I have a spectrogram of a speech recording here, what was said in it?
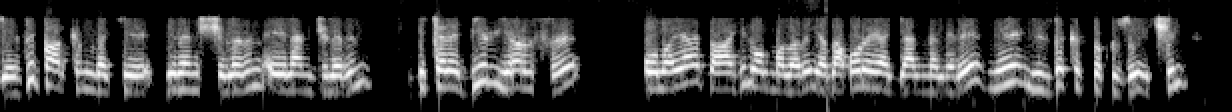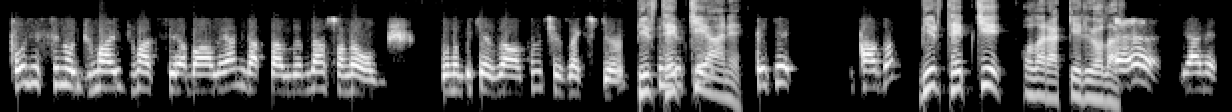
Gezi Parkı'ndaki direnişçilerin, eylemcilerin bir kere bir yarısı olaya dahil olmaları ya da oraya gelmeleri ne yüzde 49'u için polisin o cumayı cumartesiye bağlayan gaddarlığından sonra olmuş. Bunu bir kez daha altını çizmek istiyorum. Bir tepki Şimdiki, yani. Peki pardon? Bir tepki olarak geliyorlar. Evet yani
